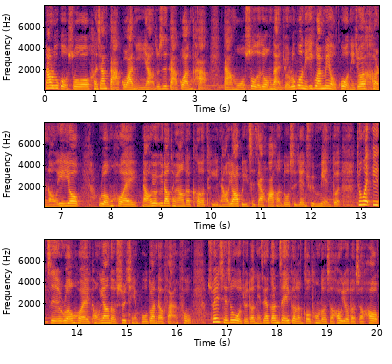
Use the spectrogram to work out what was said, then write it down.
那如果说很像打关一样，就是打关卡、打魔兽的这种感觉。如果你一关没有过，你就会很容易又轮回，然后又遇到同样的课题，然后又要彼此再花很多时间去面对，就会一直轮回同样的事情，不断的反复。所以其实我觉得你在跟这一个人沟通的时候，有的时候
